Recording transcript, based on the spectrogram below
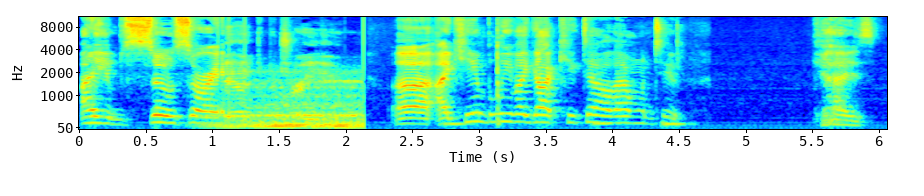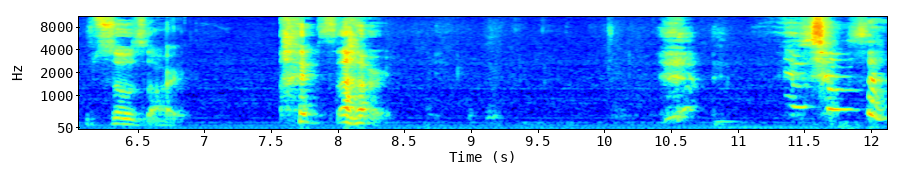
I am so sorry. Uh, I can't believe I got kicked out of that one, too. Guys, I'm so sorry. I'm sorry. I'm so sorry.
